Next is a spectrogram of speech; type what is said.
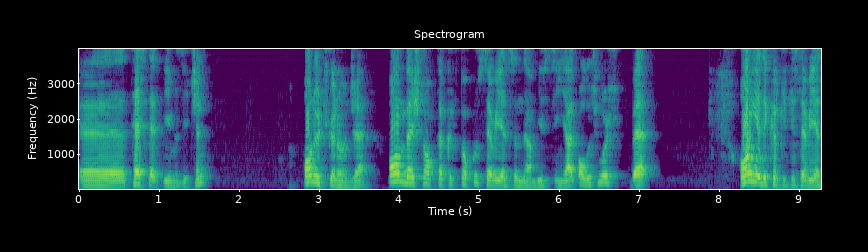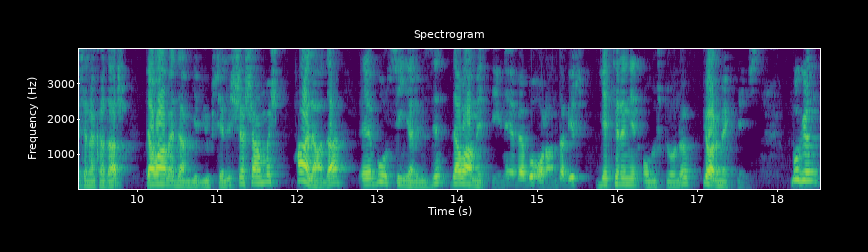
e, test ettiğimiz için 13 gün önce 15.49 seviyesinden bir sinyal oluşmuş ve 17.42 seviyesine kadar devam eden bir yükseliş yaşanmış. Hala da e, bu sinyalimizin devam ettiğini ve bu oranda bir getirinin oluştuğunu görmekteyiz. Bugün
